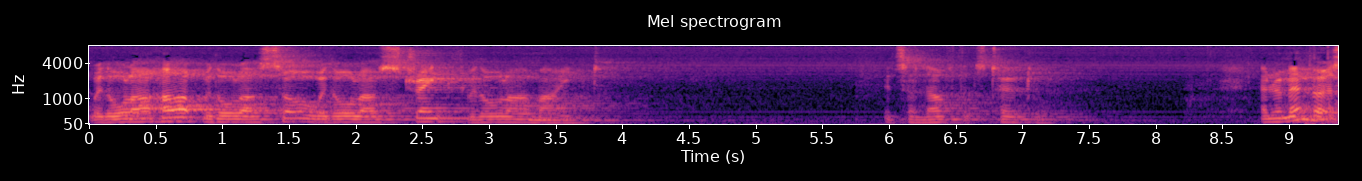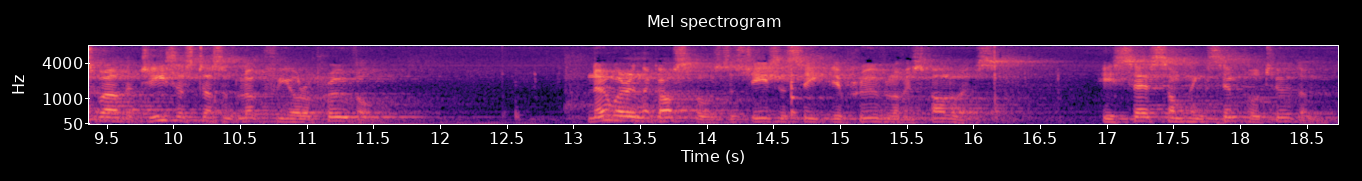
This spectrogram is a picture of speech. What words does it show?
with all our heart, with all our soul, with all our strength, with all our mind. It's a love that's total. And remember as well that Jesus doesn't look for your approval. Nowhere in the Gospels does Jesus seek the approval of his followers. He says something simple to them.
